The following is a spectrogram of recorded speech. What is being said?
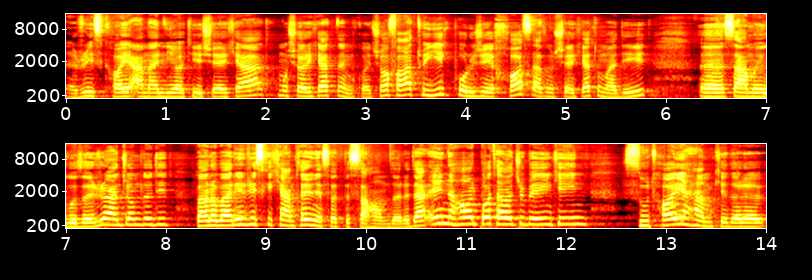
ریسک های عملیاتی شرکت مشارکت نمی‌کنید. شما فقط توی یک پروژه خاص از اون شرکت اومدید سرمایه گذاری رو انجام دادید. بنابراین ریسک کمتری نسبت به سهام داره. در عین حال با توجه به اینکه این سودهایی هم که داره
